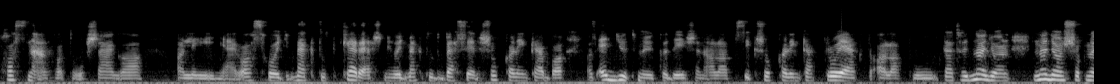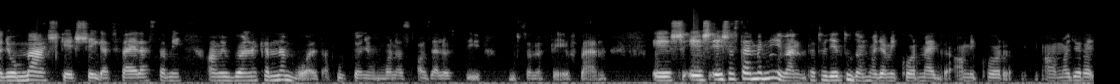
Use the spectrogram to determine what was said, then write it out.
használhatósága, a lényeg, az, hogy meg tud keresni, hogy meg tud beszélni, sokkal inkább az együttműködésen alapszik, sokkal inkább projekt alapú, tehát hogy nagyon, nagyon sok nagyon más készséget fejleszt, ami, amiből nekem nem volt a futonyomban az, az előtti 25 évben. És, és, és aztán meg nyilván, tehát hogy én tudom, hogy amikor meg, amikor a magyar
